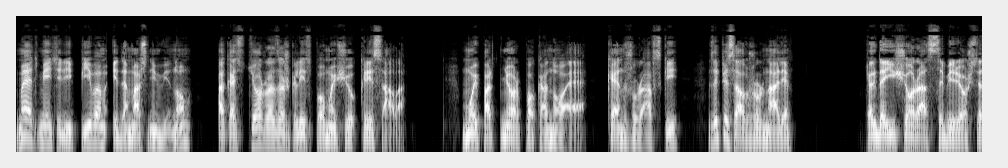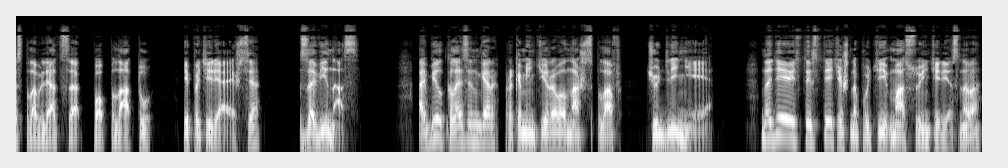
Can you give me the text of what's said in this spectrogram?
мы отметили пивом и домашним вином, а костер разожгли с помощью кресала. Мой партнер по каноэ Кен Журавский записал в журнале когда еще раз соберешься сплавляться по плату и потеряешься, зови нас. А Билл Клессингер прокомментировал наш сплав чуть длиннее. Надеюсь, ты встретишь на пути массу интересного.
